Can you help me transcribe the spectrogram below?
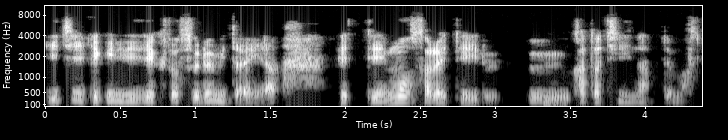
一時的にリジェクトするみたいな設定もされている形になってます。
